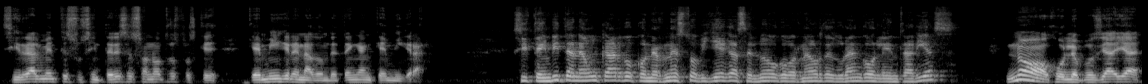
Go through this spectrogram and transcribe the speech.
Si realmente sus intereses son otros, pues que, que emigren a donde tengan que emigrar. Si te invitan a un cargo con Ernesto Villegas, el nuevo gobernador de Durango, ¿le entrarías? No, Julio, pues ya, ya,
